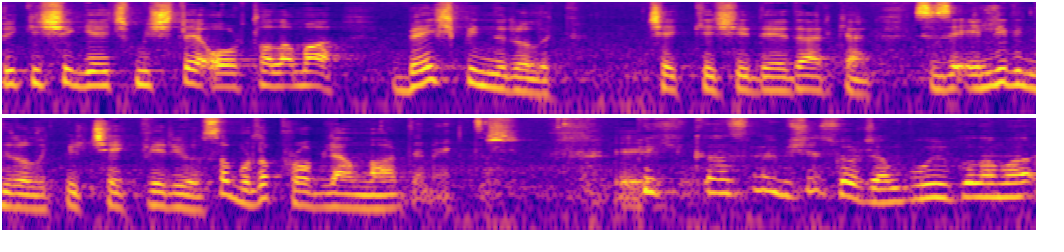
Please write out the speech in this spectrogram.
Bir kişi geçmişte ortalama 5 bin liralık çek keşide ederken size 50 bin liralık bir çek veriyorsa burada problem var demektir. Ee, Peki Kasım Bey bir şey soracağım. Bu uygulama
